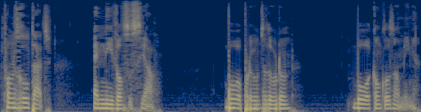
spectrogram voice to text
Fomos derrotados a nível social. Boa pergunta do Bruno. Boa conclusão minha.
